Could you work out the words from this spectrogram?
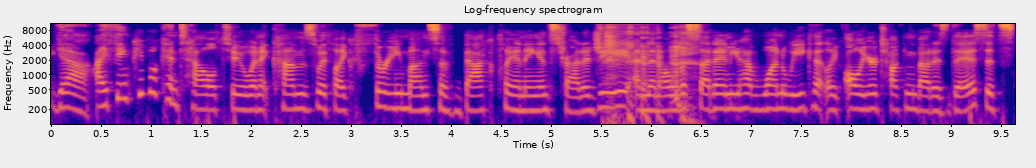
Yeah, I think people can tell too when it comes with like three months of back planning and strategy. And then all of a sudden you have one week that like all you're talking about is this. It's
